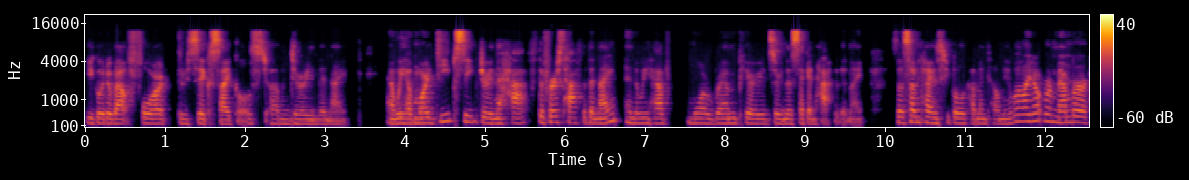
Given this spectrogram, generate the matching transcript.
you go to about four through six cycles um, during the night. And we have more deep sleep during the half, the first half of the night, and then we have more REM periods during the second half of the night. So sometimes people will come and tell me, well, I don't remember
